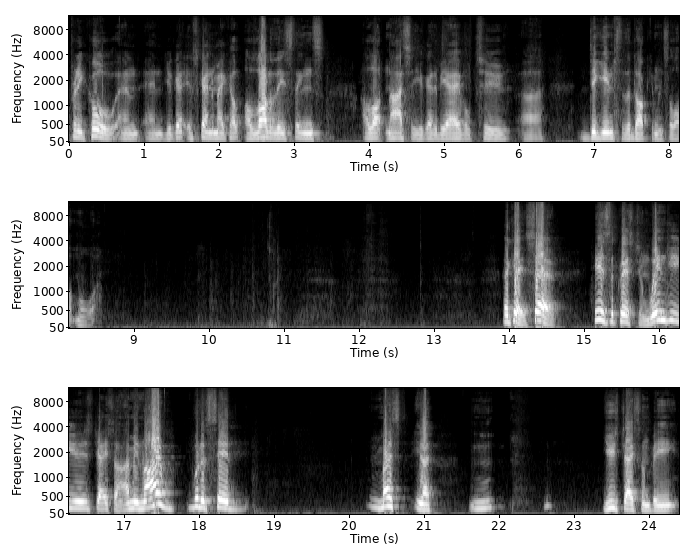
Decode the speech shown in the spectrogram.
pretty cool, and and go- it's going to make a, a lot of these things a lot nicer. You're going to be able to uh, dig into the documents a lot more. Okay, so here's the question: When do you use JSON? I mean, I would have said most, you know, use JSONB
